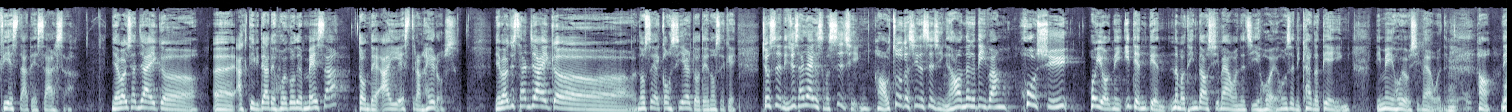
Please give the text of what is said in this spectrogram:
Fiesta de Salsa？你要不要参加一个呃 actividad de juego de mesa donde hay extranjeros？你要不要去参加一个 no sé concierto de no sé qué？就是你去参加一个什么事情，好做一个新的事情，然后那个地方或许会有你一点点那么听到西班牙文的机会，或者你看个电影里面也会有西班牙文的。好，你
